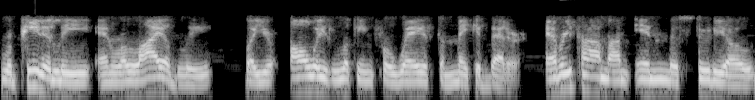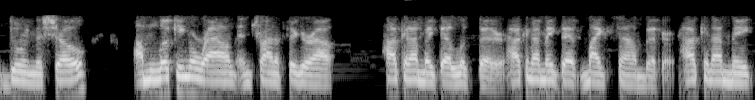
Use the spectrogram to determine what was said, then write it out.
repeatedly and reliably, but you're always looking for ways to make it better. Every time I'm in the studio doing the show, I'm looking around and trying to figure out how can I make that look better? How can I make that mic sound better? How can I make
